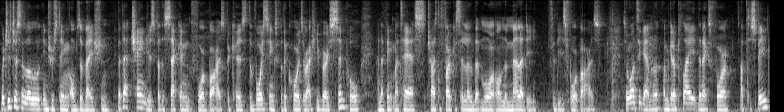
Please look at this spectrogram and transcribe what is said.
which is just a little interesting observation. But that changes for the second four bars because the voicings for the chords are actually very simple, and I think Matthias tries to focus a little bit more on the melody for these four bars. So once again, I'm going to play the next four up to speed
